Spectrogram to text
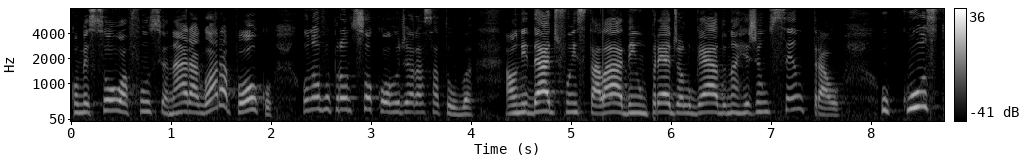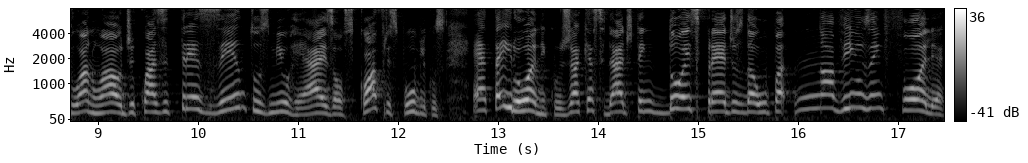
Começou a funcionar agora há pouco o novo pronto-socorro de Araçatuba. A unidade foi instalada em um prédio alugado na região central. O custo anual de quase 300 mil reais aos cofres públicos é até irônico, já que a cidade tem dois prédios da UPA novinhos em folha,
